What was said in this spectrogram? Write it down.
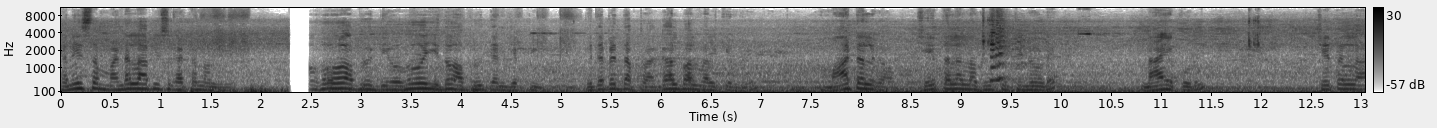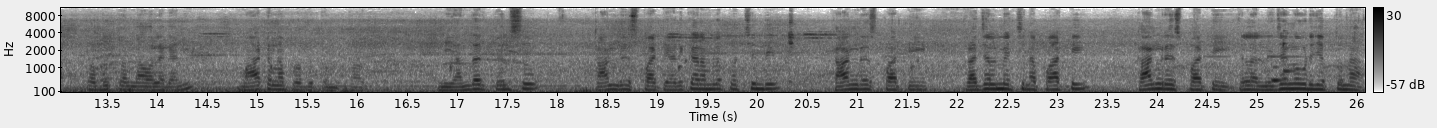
కనీసం మండల ఆఫీసు కట్టడం ఓహో అభివృద్ధి ఓహో ఇదో అభివృద్ధి అని చెప్పి పెద్ద పెద్ద ప్రగల్భాలు పలికింది. మాటలుగా చేతలలో చూపించినోడే నాయకుడు చేతల ప్రభుత్వం కావాలి కానీ మాటల ప్రభుత్వం కాదు. మీ అందరికి తెలుసు కాంగ్రెస్ పార్టీ అధికారంలోకి వచ్చింది. కాంగ్రెస్ పార్టీ ప్రజలు మెచ్చిన పార్టీ. కాంగ్రెస్ పార్టీ ఇలా నిజంగా కూడా చెప్తున్న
